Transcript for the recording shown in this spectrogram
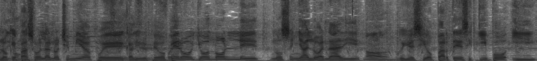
Lo que pasó en la noche mía fue Sí, calibre sí, feo, fue. pero yo no le no señalo a nadie, No, no. porque yo he sido parte de ese equipo y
